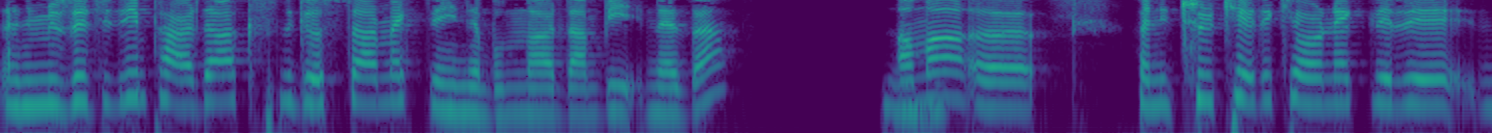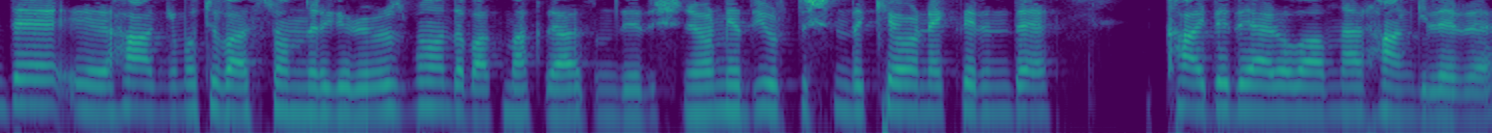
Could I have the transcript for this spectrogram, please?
Hani müzeciliğin perde arkasını göstermek de yine bunlardan bir neden. Ama e, hani Türkiye'deki örneklerinde e, hangi motivasyonları görüyoruz buna da bakmak lazım diye düşünüyorum. Ya da yurt dışındaki örneklerinde kayda değer olanlar hangileri?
